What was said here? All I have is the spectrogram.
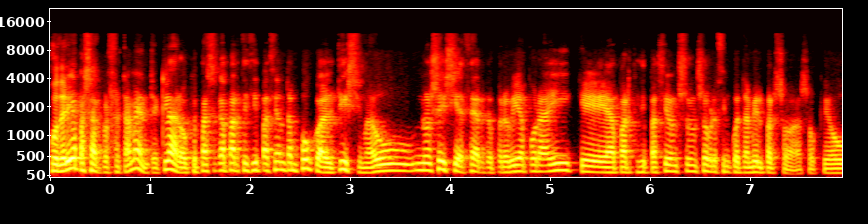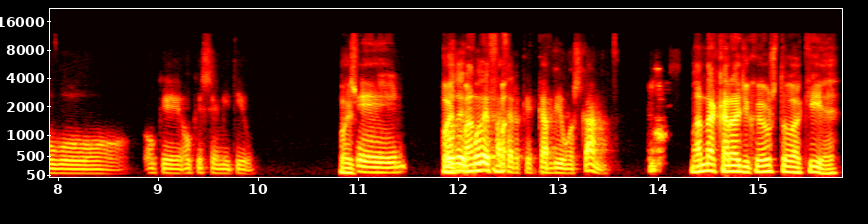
Podería pasar perfectamente, claro. O que pasa que a participación tampouco é altísima. Eu non sei se é certo, pero vía por aí que a participación son sobre 50.000 persoas o que houbo o que o que se emitiu. Pois eh, pois pode, manda, pode facer que cambie un escano. Manda carallo que eu estou aquí, eh.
